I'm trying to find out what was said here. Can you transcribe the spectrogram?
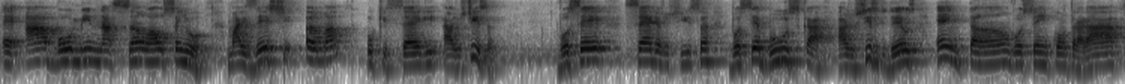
é abominação ao Senhor, mas este ama o que segue a justiça. Você segue a justiça, você busca a justiça de Deus, então você encontrará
